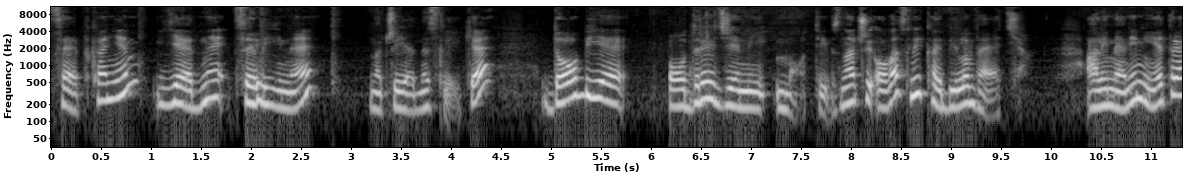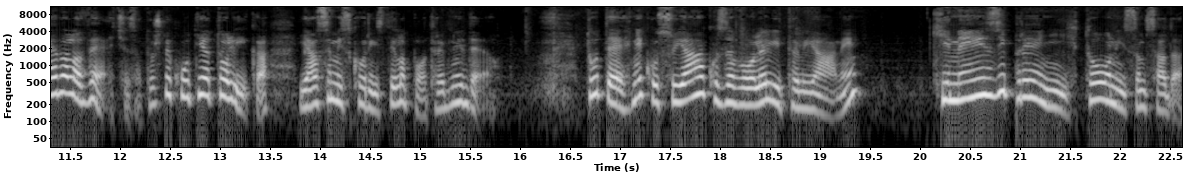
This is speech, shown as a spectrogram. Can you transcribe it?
cepkanjem jedne celine, znači jedne slike, dobije određeni motiv. Znači, ova slika je bila veća ali meni nije trebala veća, zato što je kutija tolika. Ja sam iskoristila potrebni deo. Tu tehniku su jako zavoleli italijani, kinezi pre njih, to nisam sada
